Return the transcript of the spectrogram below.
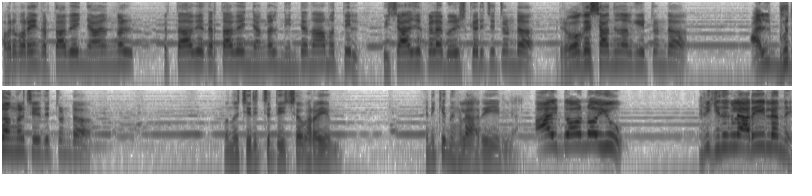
അവർ പറയും കർത്താവെ ഞങ്ങൾ കർത്താവെ കർത്താവെ ഞങ്ങൾ നിന്റെ നാമത്തിൽ പിശാചുക്കളെ ബഹിഷ്കരിച്ചിട്ടുണ്ട് രോഗശാന്തി നൽകിയിട്ടുണ്ട് അത്ഭുതങ്ങൾ ചെയ്തിട്ടുണ്ട്. ഒന്ന് ചിരിച്ചിട്ട് ടീച്ചർ പറയും എനിക്ക് നിങ്ങളെ അറിയില്ല. ഐ ഡോ നോ യു എനിക്ക് നിങ്ങളെ അറിയില്ലെന്നേ.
